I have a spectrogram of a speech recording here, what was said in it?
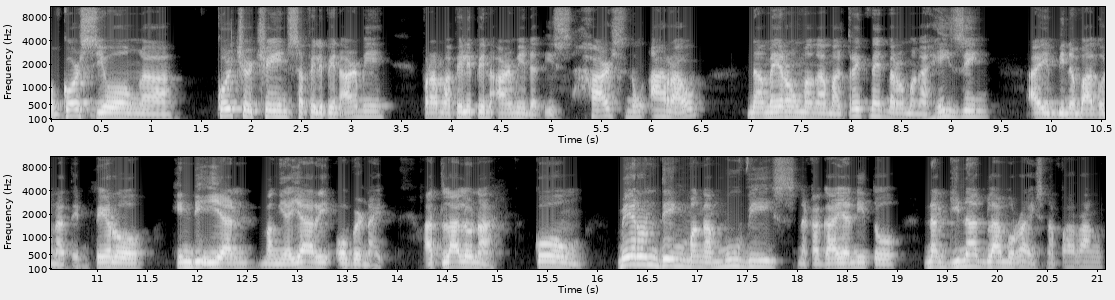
Of course, yung ah, culture change sa Philippine Army from a Philippine Army that is harsh nung araw na mayroong mga maltreatment, mayroong mga hazing, ay binabago natin. Pero hindi iyan mangyayari overnight. At lalo na kung meron ding mga movies na kagaya nito na ginaglamorize na parang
